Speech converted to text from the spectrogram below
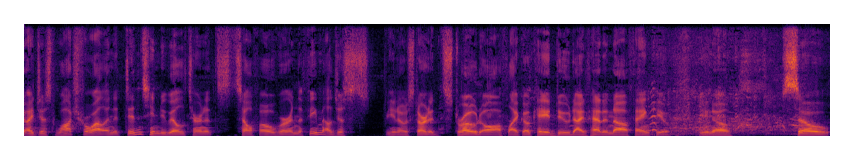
I just watched for a while, and it didn't seem to be able to turn itself over, and the female just you know started strode off like, okay, dude, I've had enough, thank you, you know. So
